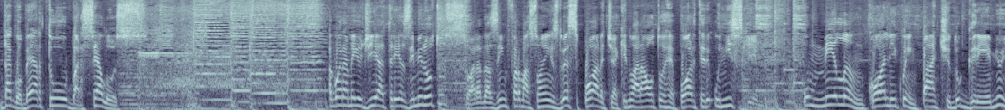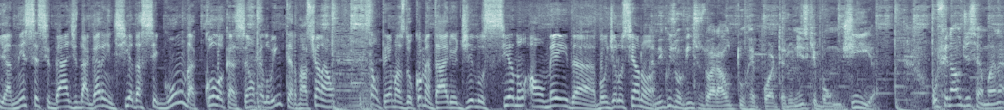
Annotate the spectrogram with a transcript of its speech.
Dagoberto Barcelos. Agora meio-dia, 13 minutos, hora das informações do esporte aqui no Arauto Repórter Uniski. O melancólico empate do Grêmio e a necessidade da garantia da segunda colocação pelo Internacional são temas do comentário de Luciano Almeida. Bom dia, Luciano. Amigos ouvintes do Arauto Repórter Uniski, bom dia. Final de semana,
